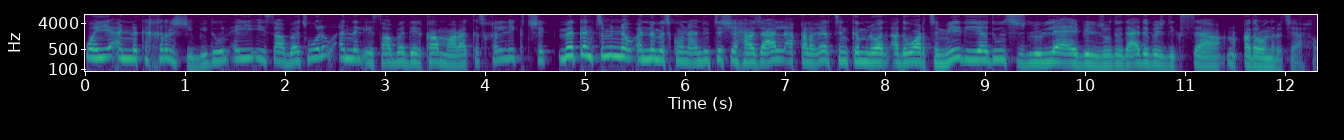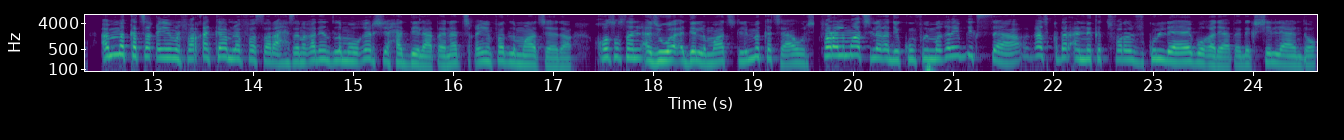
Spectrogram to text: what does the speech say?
وهي أنك خرجتي بدون أي إصابات ولو أن الإصابة ديال كامارا كتخليك تشك. ما كنتمناو أن ما تكون عنده حتى شي حاجة على الأقل غير تنكملوا هاد الأدوار التمهيدية دون نسجلوا اللاعبين الجدد عاد باش ديك الساعة نقدروا نرتاحوا أما كتقييم الفرقة كاملة فصراحة غادي نظلموا غير شي حد اللي عطينا التقييم في هذا الماتش هذا خصوصا الأجواء ديال الماتش اللي ما كتعاونش. فرا الماتش اللي غادي يكون في المغرب ديك الساعة غتقدر أنك تفرج كل لاعب وغادي يعطي داكشي اللي عنده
